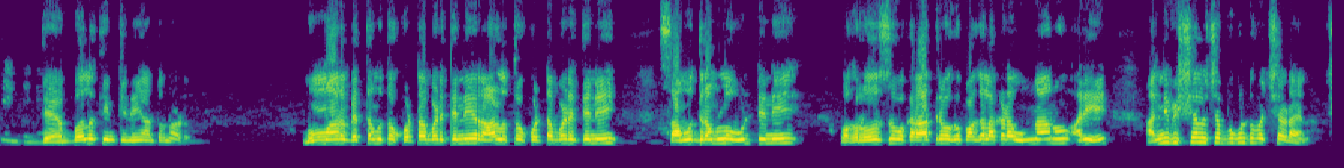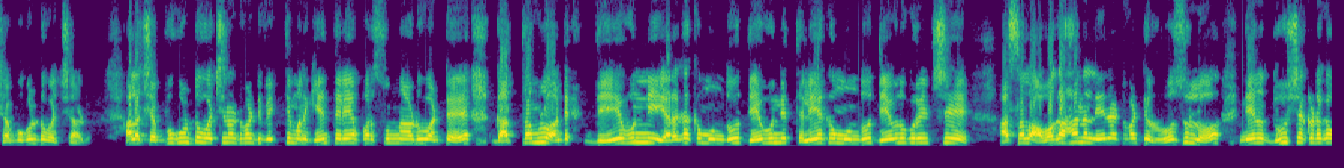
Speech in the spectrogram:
తింటుంది దెబ్బలు తింటిని అంటున్నాడు. ముమ్మారు బెత్తముతో కొట్టబడి తిని రాళ్ళతో కొట్టబడి తిని సముద్రంలో ఉంటిని ఒక రోజు ఒక రాత్రి ఒక పగలు అక్కడ ఉన్నాను అని అన్ని విషయాలు చెప్పుకుంటూ వచ్చాడు ఆయన. చెప్పుకుంటూ వచ్చాడు. అలా చెప్పుకుంటూ వచ్చినటువంటి వ్యక్తి మనకి ఏం తెలియపరుస్తున్నాడు అంటే గతంలో అంటే దేవుణ్ణి ఎరగక ముందు దేవుణ్ణి తెలియక ముందు దేవుని గురించి అసలు అవగాహన లేనటువంటి రోజుల్లో నేను దూషకుడిగా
